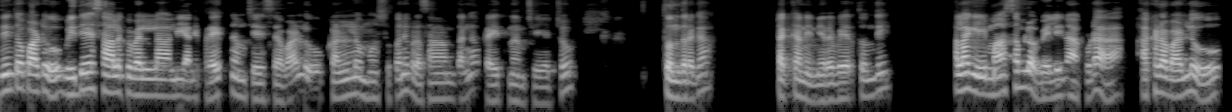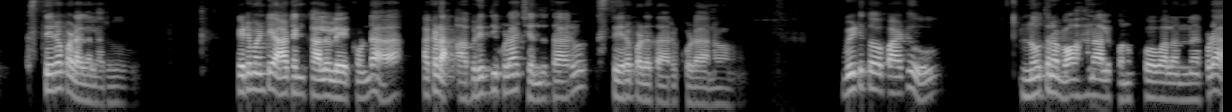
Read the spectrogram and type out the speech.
దీంతో పాటు విదేశాలకు వెళ్ళాలి అని ప్రయత్నం చేసేవాళ్ళు కళ్ళు మూసుకొని ప్రశాంతంగా ప్రయత్నం చేయొచ్చు. తొందరగా టక్కని నెరవేరుతుంది. అలాగే ఈ మాసంలో వెళ్ళినా కూడా అక్కడ వాళ్ళు స్థిరపడగలరు. ఎటువంటి ఆటంకాలు లేకుండా అక్కడ అభివృద్ధి కూడా చెందుతారు స్థిరపడతారు కూడాను. వీటితో పాటు నూతన వాహనాలు కొనుక్కోవాలన్నా కూడా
